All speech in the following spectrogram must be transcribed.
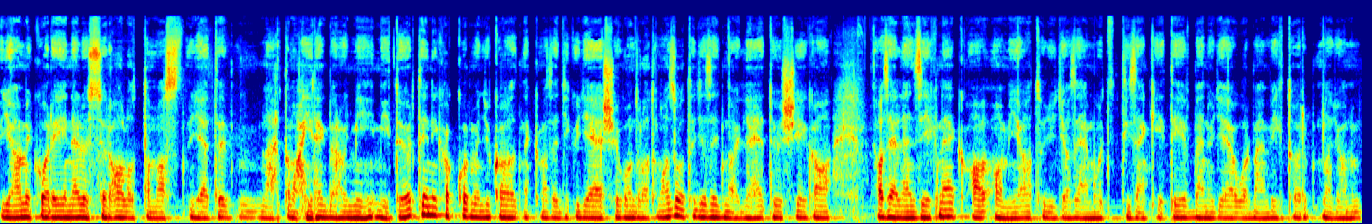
Ugye amikor én először hallottam azt, ugye hát láttam a hírekben, hogy mi, mi történik, akkor mondjuk az, nekem az egyik ugye első gondolatom az volt, hogy ez egy nagy lehetőség a, az ellenzéknek, a, amiatt, hogy ugye az elmúlt 12 évben ugye Orbán Viktor nagyon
